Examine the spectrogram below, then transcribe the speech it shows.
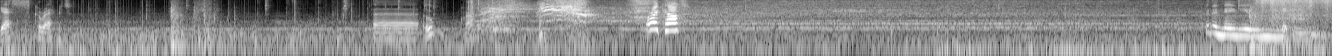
Yes, correct. Uh, oh, crap. Alright, cat. I'm gonna name you Mittens.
